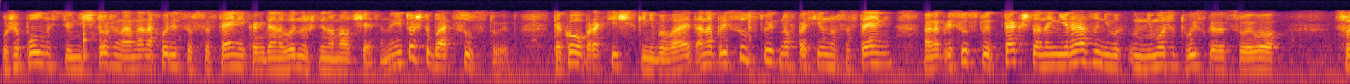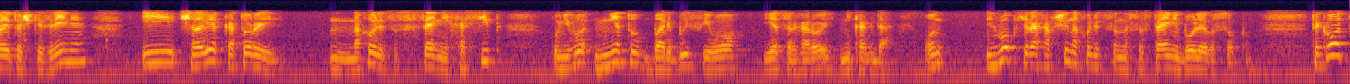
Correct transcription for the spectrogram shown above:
уже полностью уничтожена, она находится в состоянии, когда она вынуждена молчать. Она не то чтобы отсутствует, такого практически не бывает, она присутствует, но в пассивном состоянии, она присутствует так, что она ни разу не, вы, не может высказать своего, своей точки зрения, и человек, который находится в состоянии хасид, у него нет борьбы с его Ецаргорой никогда. Он, его пхерахавши находится на состоянии более высоком. Так вот,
